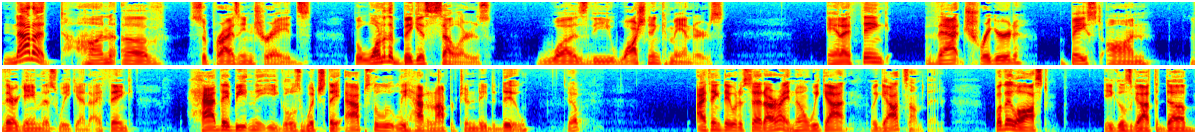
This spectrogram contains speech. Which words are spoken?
Not a ton of surprising trades, but one of the biggest sellers was the Washington Commanders. And I think that triggered based on their game this weekend. I think had they beaten the Eagles, which they absolutely had an opportunity to do, yep. I think they would have said, "All right, no, we got we got something," but they lost. Eagles got the dub,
